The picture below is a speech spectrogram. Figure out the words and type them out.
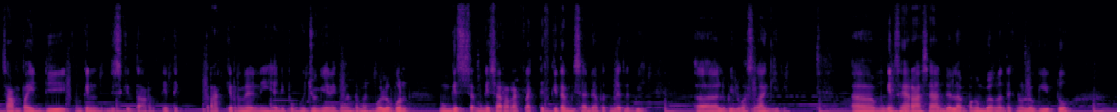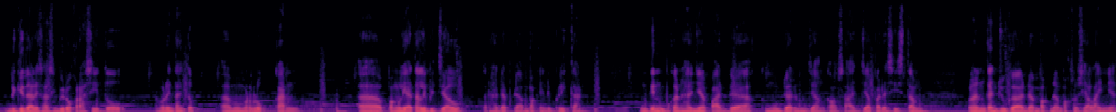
sampai di mungkin di sekitar titik terakhirnya nih ya di penghujungnya nih teman-teman. Walaupun mungkin mungkin secara reflektif kita bisa dapat melihat lebih uh, lebih luas lagi nih uh, mungkin saya rasa dalam pengembangan teknologi itu digitalisasi birokrasi itu pemerintah itu uh, memerlukan uh, penglihatan lebih jauh terhadap dampak yang diberikan. Mungkin bukan hanya pada kemudahan menjangkau saja pada sistem, melainkan juga dampak-dampak sosial lainnya.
